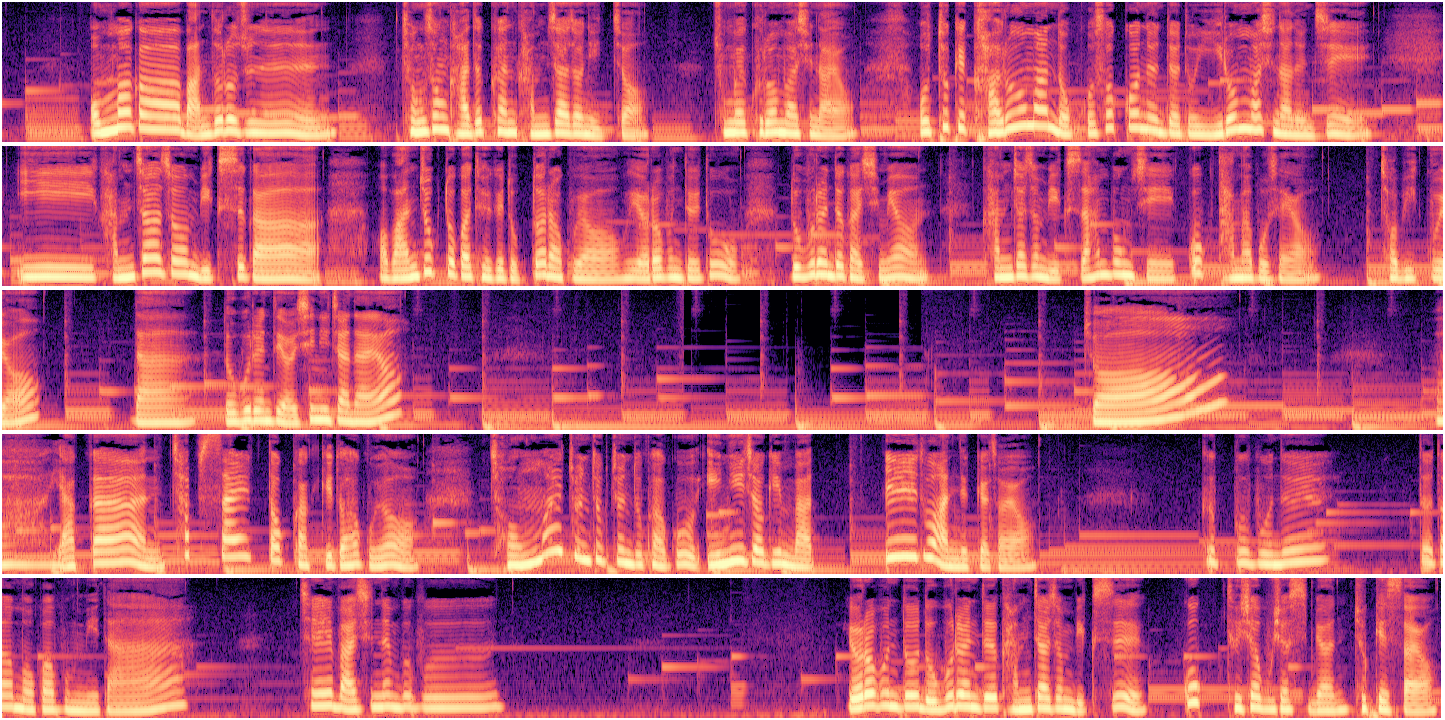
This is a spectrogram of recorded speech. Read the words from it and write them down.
엄마가 만들어주는 정성 가득한 감자전 있죠. 정말 그런 맛이 나요. 어떻게 가루만 넣고 섞었는데도 이런 맛이 나는지 이 감자전 믹스가 어, 만족도가 되게 높더라고요. 여러분들도 노브랜드 가시면 감자전 믹스 한 봉지 꼭 담아보세요. 저 믿고요. 나 노브랜드 여신이잖아요. 자, 와, 약간 찹쌀떡 같기도 하고요. 정말 쫀득쫀득하고 인위적인 맛 1도 안 느껴져요. 끝부분을 뜯어 먹어봅니다. 제일 맛있는 부분. 여러분도 노브랜드 감자전 믹스 꼭 드셔보셨으면 좋겠어요.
